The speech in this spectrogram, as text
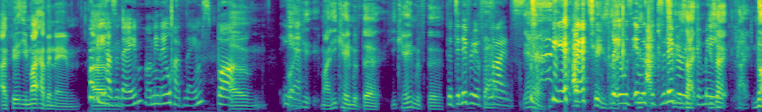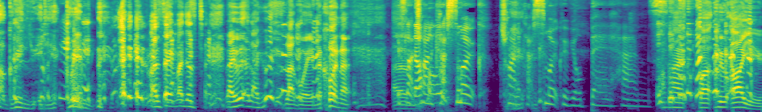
I feel he might have a name. probably Um, has a name i mean they all have names but Um, but yeah he, man, he came with the. He came with the. the delivery of the Fam. lines Yeah. yeah Acting. but it was it was the acting. delivery He's like, for me he's like, like, not grin, you idiot, grim. man, saying, man, just like, who, like, who is this black boy in the corner? it's Um, like trying whole- to catch smoke trying to catch smoke with your bare hands I'm like, but who are you?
